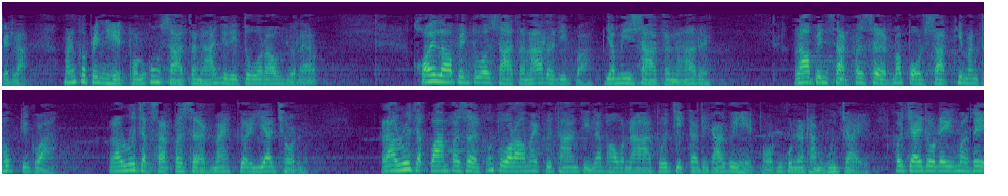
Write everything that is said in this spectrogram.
เป็นหลัก มันก็เป็นเหตุผลของศาสนาอยู่ในตัวเราอยู่แล้ว ขอให้เราเป็นตัวศาสนาเลยดีกว่า อย่ามีศาสนาเลย เราเป็นสัตว์ประเสริฐมาโปรดสัตว์ที่มันทุกข์ดีกว่า เรารู้จักสัตว์ประเสริฐไหมเกิริยชน เรารู้จักความประเสริฐของตัวเราไหมคือทานศีลและภาวนา ตัวจิตติกาคือเหตุผลคุณธรรมคุณใจ เข้าใจตัวเองบ้างสิ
